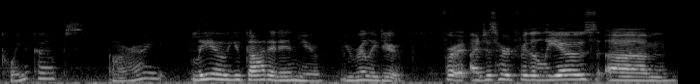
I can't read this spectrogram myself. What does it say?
queen of cups. All right. Leo, you got it in you. You really do. For I just heard for the Leos um,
